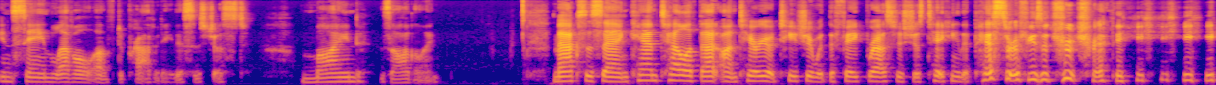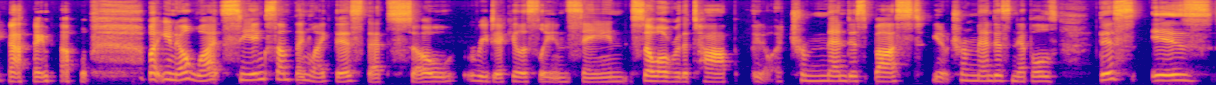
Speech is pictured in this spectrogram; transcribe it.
insane level of depravity. This is just mind zoggling. Max is saying, can't tell if that Ontario teacher with the fake breast is just taking the piss or if he's a true tranny. yeah, I know. But you know what? Seeing something like this that's so ridiculously insane, so over the top, you know, a tremendous bust, you know, tremendous nipples. This is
